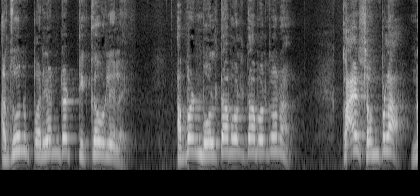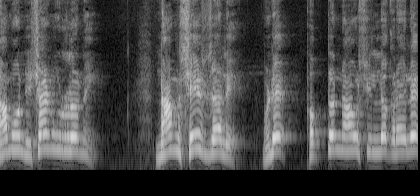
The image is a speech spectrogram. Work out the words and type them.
अजूनपर्यंत टिकवलेलं आहे. आपण बोलता बोलता बोलतो ना काय संपला? नामो निशाण उरलं नाही. नाम शेष झाले. म्हणजे फक्त नाव शिल्लक राहिले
